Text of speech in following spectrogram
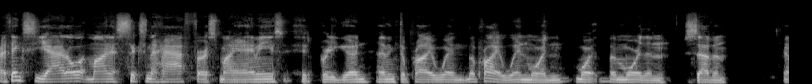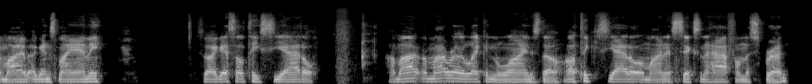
I think Seattle at minus six and a half versus Miami's is pretty good. I think they'll probably win. They'll probably win more than more, but more than seven. Am I against Miami? So I guess I'll take Seattle. I'm not. I'm not really liking the lines though. I'll take Seattle at minus six and a half on the spread.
